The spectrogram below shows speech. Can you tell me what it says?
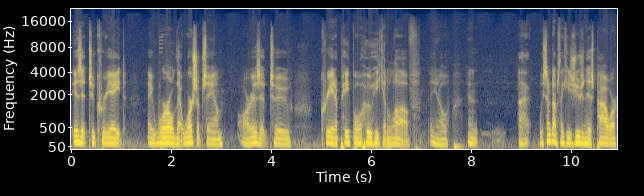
Is it to create a world that worships Him, or is it to create a people who He can love? You know, and I, we sometimes think he's using his power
